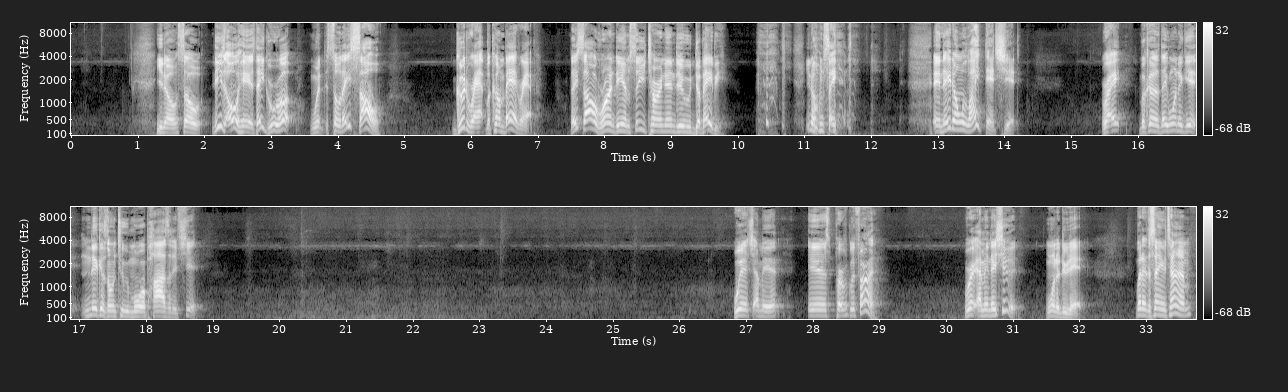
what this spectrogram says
You know, so these old heads, they grew up. When, so they saw good rap become bad rap. They saw Run DMC turn into DaBaby. you know what I'm saying? and they don't like that shit. Right? Because they want to get niggas onto more positive shit. Which, I mean, is perfectly fine. I mean, they should want to do that. But at the same time,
